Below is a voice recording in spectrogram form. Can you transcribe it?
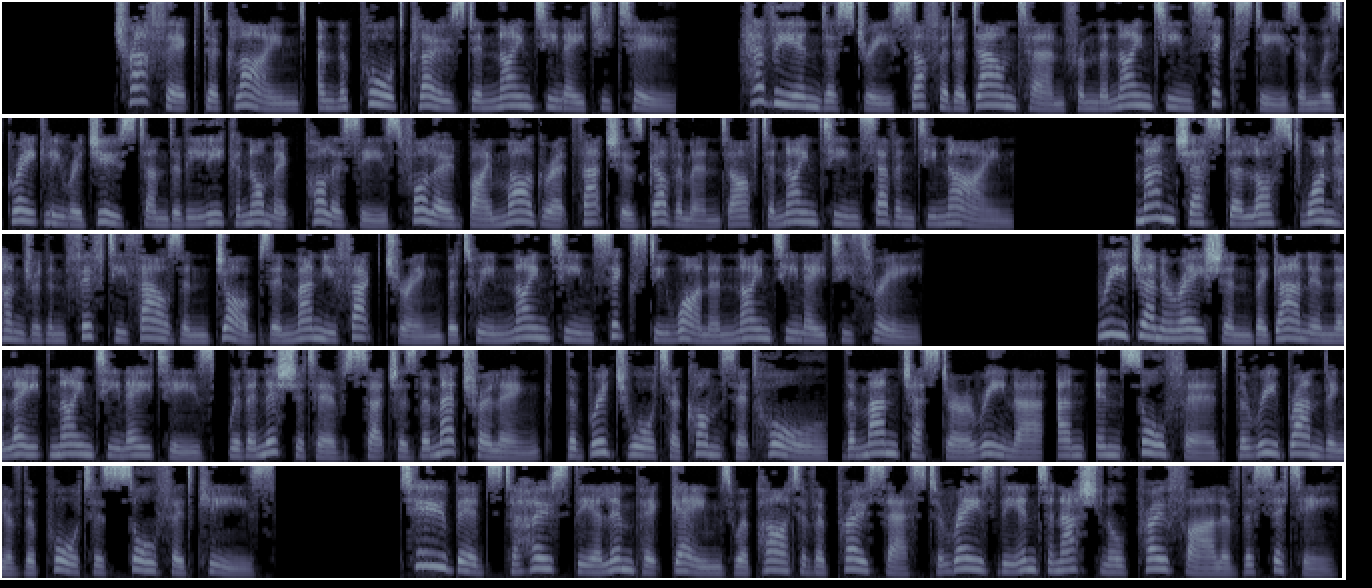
Traffic declined, and the port closed in 1982. Heavy industry suffered a downturn from the 1960s and was greatly reduced under the economic policies followed by Margaret Thatcher's government after 1979. Manchester lost 150,000 jobs in manufacturing between 1961 and 1983. Regeneration began in the late 1980s, with initiatives such as the Metrolink, the Bridgewater Concert Hall, the Manchester Arena, and in Salford, the rebranding of the port as Salford Quays. Two bids to host the Olympic Games were part of a process to raise the international profile of the city.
